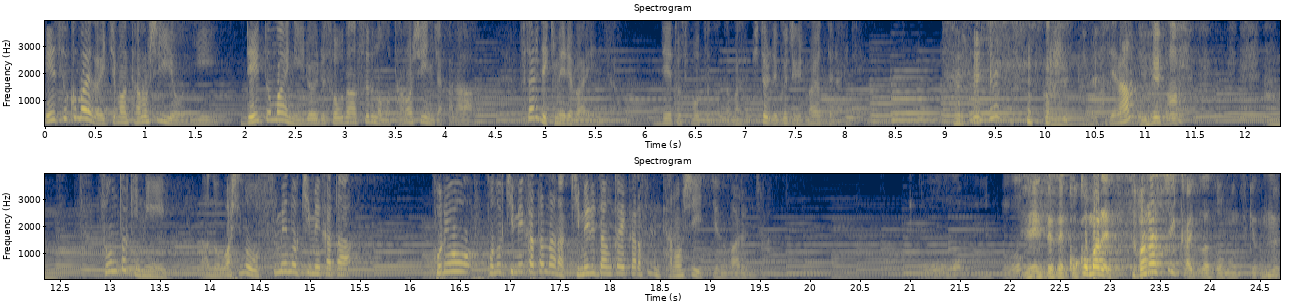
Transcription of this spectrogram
遠足前が一番楽しいようにデート前にいろいろ相談するのも楽しいんじゃから2人で決めればいいんじゃん。デートスポットなんだ1人でぐちぐち迷ってないででな。その時にあのわしのおすすめの決め方。これをこの決め方なら決める段階からすでに楽しいっていうのがあるんじゃ。んお先生ここまで素晴らしい回答だと思うんですけども、うん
